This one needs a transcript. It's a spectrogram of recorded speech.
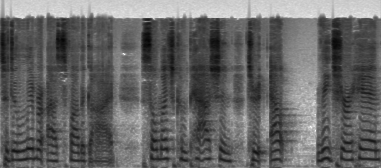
to deliver us, Father God. So much compassion to out reach your hand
